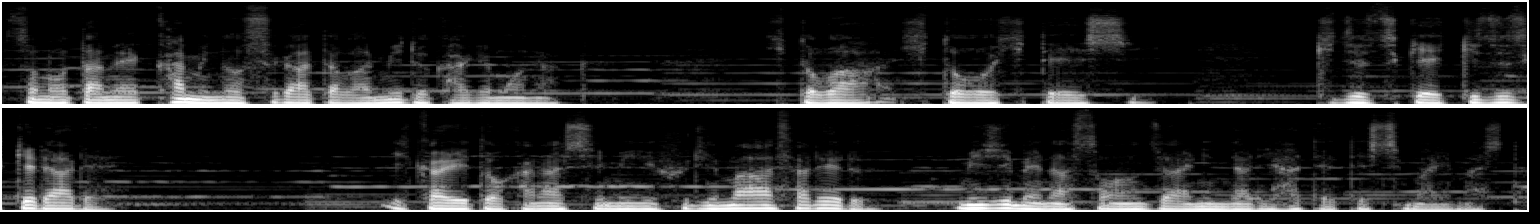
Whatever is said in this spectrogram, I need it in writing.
そのため神の姿は見る影もなく人は人を否定し傷つけ傷つけられ怒りと悲しみに振り回される惨めな存在になり果ててしまいました。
